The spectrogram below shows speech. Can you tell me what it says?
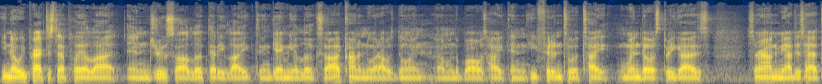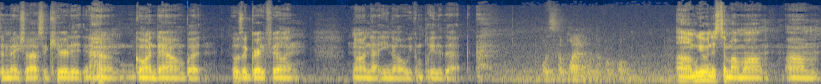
you know, we practiced that play a lot, and Drew saw a look that he liked and gave me a look. So I kind of knew what I was doing um, when the ball was hiked, and he fit into a tight window. As three guys surrounded me, I just had to make sure I secured it um, going down. But it was a great feeling knowing that, you know, we completed that. What's the plan with the football? Um, I'm giving this to my mom. Um,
